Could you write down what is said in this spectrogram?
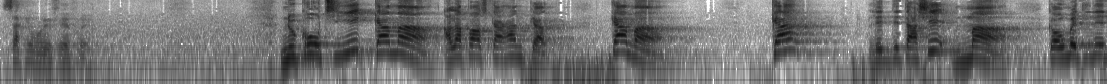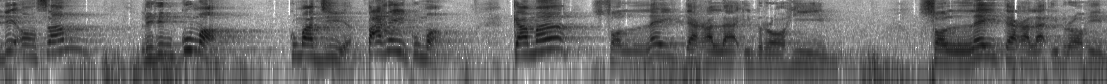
Ça que veut faire, frère? Nous continuons Kama à la page 44. Kama. Ka, les détachés, ma. Quand vous mettez les deux ensemble, les Kuma. Kuma dire. Pareil Kuma. Kama, soleil ala Ibrahim. Soleil ala Ibrahim.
